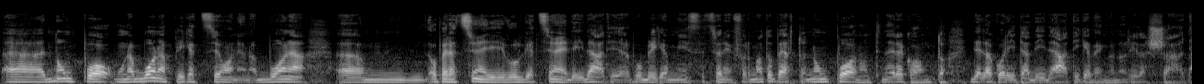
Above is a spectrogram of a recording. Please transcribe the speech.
eh, non può una buona applicazione, una buona um, operazione di divulgazione dei dati della pubblica amministrazione in formato aperto non può non tenere conto della qualità dei dati che vengono rilasciati.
